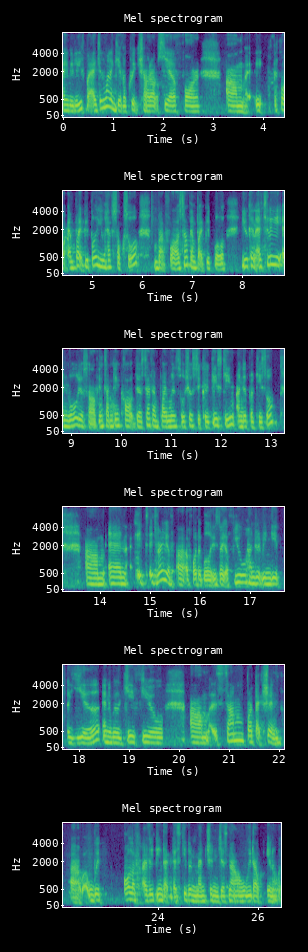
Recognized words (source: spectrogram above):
I believe. But I just want to give a quick shout out here for um, for employed people, you have SOCSO, but for self-employed people, you can actually enroll yourself in something called the Self-Employment Social Security Scheme under Perkeso. Um, and it, it's very uh, affordable. It's like a few hundred ringgit a year and it will give you um, some protection uh, with all of everything that, that Stephen mentioned just now without, you know,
